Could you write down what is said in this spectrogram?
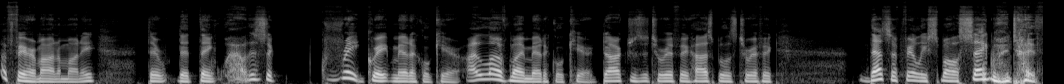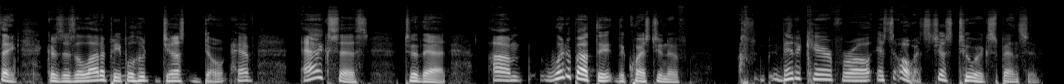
a fair amount of money that think, wow, this is a great, great medical care. I love my medical care. Doctors are terrific, hospitals terrific. That's a fairly small segment, I think, because there's a lot of people who just don't have access to that. Um, what about the, the question of Medicare for all? It's oh, it's just too expensive,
